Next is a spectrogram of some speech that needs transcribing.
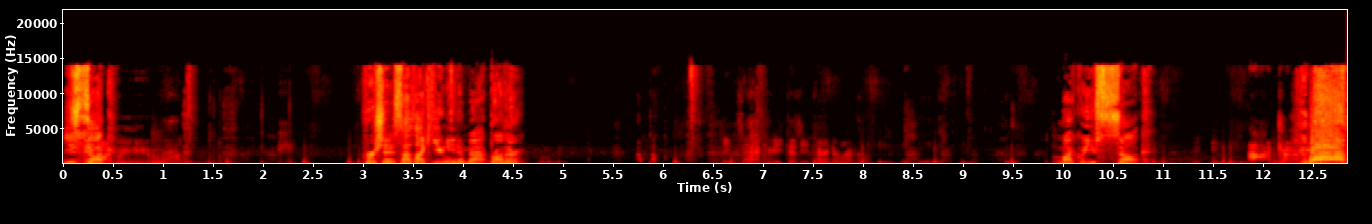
Yee! You Hey, suck. Michael, you need a map. Christian, it sounds like you need a map, brother. He attacked me because he turned around. Michael, you suck. Ah!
